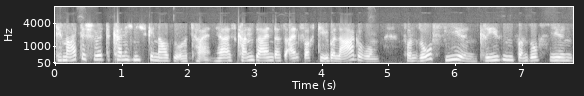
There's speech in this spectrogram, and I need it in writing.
thematisch wird, kann ich nicht genau beurteilen. Ja, es kann sein, dass einfach die Überlagerung von so vielen Krisen, von so vielen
